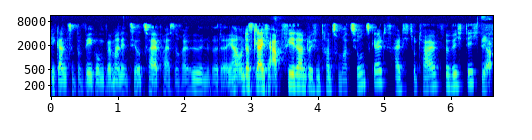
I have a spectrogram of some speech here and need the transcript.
die ganze Bewegung, wenn man den CO2-Preis noch erhöhen würde. Ja? Und das gleiche abfedern durch ein Transformationsgeld, das halte ich total für wichtig, ja.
